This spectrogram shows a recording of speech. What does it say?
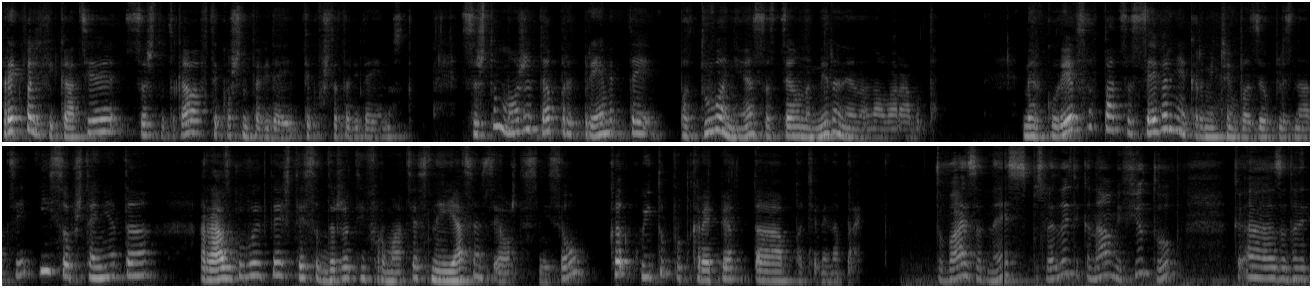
преквалификация също така в текущата ви, текущата ви. Също може да предприемете пътувания с цел намиране на нова работа. Меркурия в съвпад с северния кърмичен възел Близнаци и съобщенията, разговорите ще съдържат информация с неясен все още смисъл, които подкрепят пътя ви напред. Това е за днес. Последвайте канала ми в YouTube, за да не...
